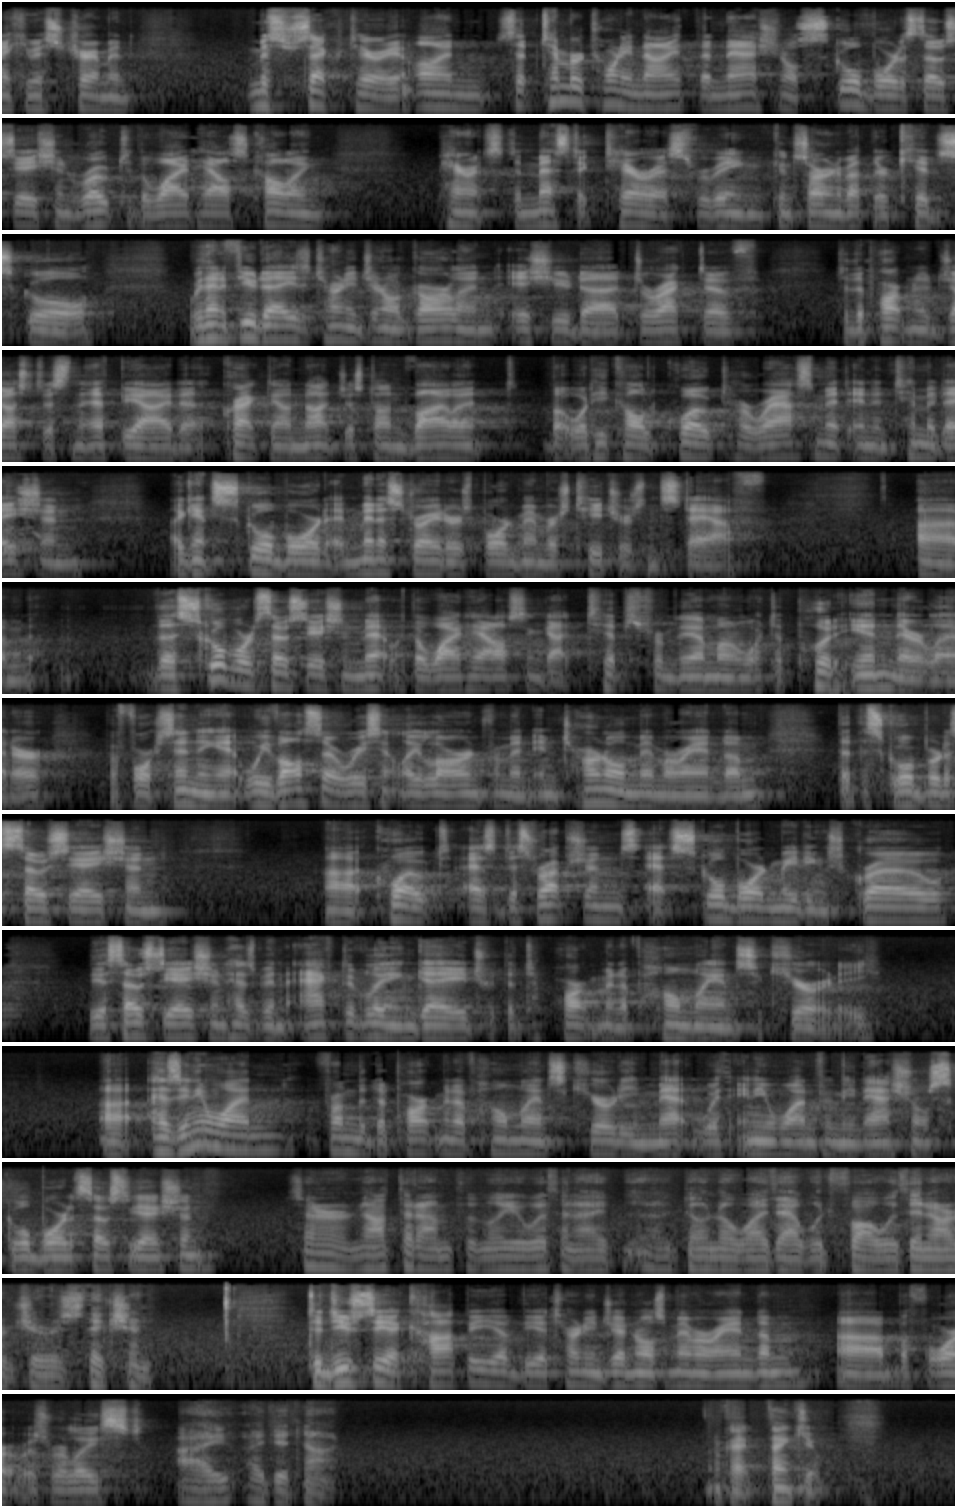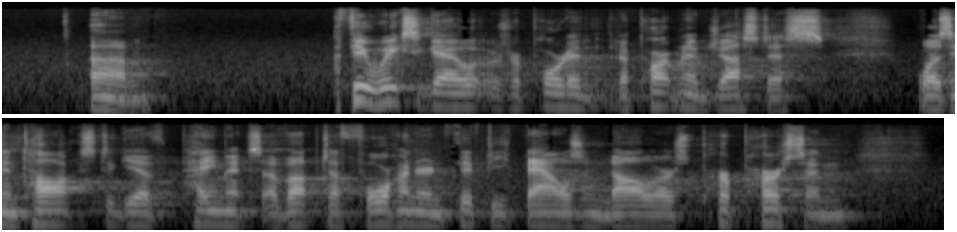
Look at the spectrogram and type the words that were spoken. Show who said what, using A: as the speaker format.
A: Thank you, Mr. Chairman. Mr. Secretary, on September 29th, the National School Board Association wrote to the White House calling parents domestic terrorists for being concerned about their kids' school. Within a few days, Attorney General Garland issued a directive to the Department of Justice and the FBI to crack down not just on violent, but what he called, quote, harassment and intimidation against school board administrators, board members, teachers, and staff. Um, the School Board Association met with the White House and got tips from them on what to put in their letter before sending it. We've also recently learned from an internal memorandum that the School Board Association, uh, quote, as disruptions at school board meetings grow, the association has been actively engaged with the Department of Homeland Security. Uh, has anyone from the Department of Homeland Security met with anyone from the National School Board Association?
B: Senator, not that I'm familiar with, and I uh, don't know why that would fall within our jurisdiction.
A: Did you see a copy of the Attorney General's memorandum uh, before it was released?
B: I, I did not.
A: Okay, thank you. Um, a few weeks ago, it was reported that the Department of Justice was in talks to give payments of up to $450,000 per person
